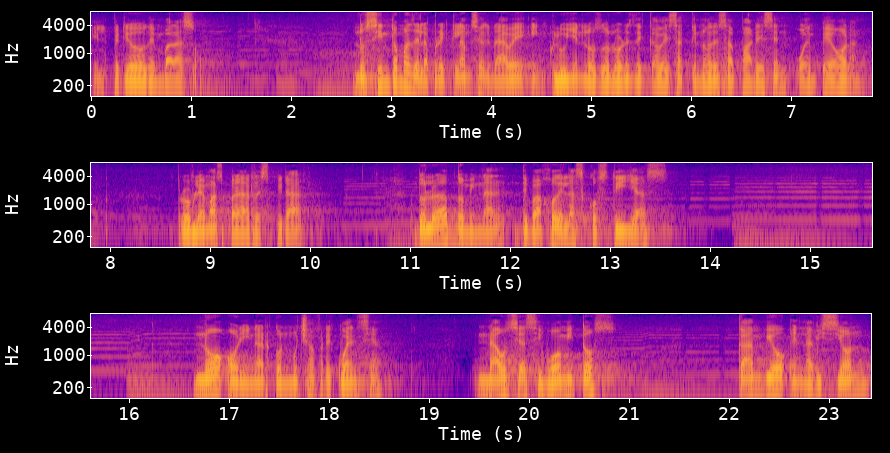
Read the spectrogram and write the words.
el periodo de embarazo. Los síntomas de la preeclampsia grave incluyen los dolores de cabeza que no desaparecen o empeoran, problemas para respirar, dolor abdominal debajo de las costillas, no orinar con mucha frecuencia, náuseas y vómitos, cambio en la visión,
